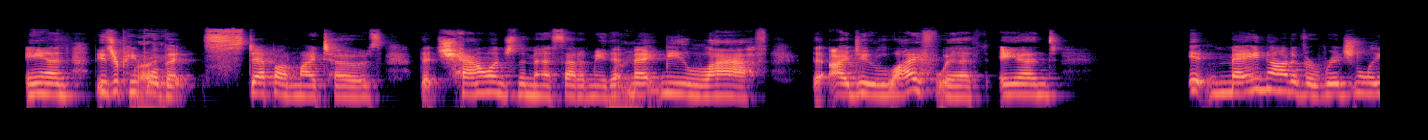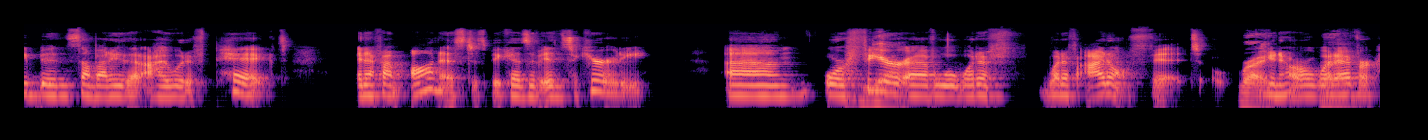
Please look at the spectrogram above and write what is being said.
And these are people Right. that step on my toes, that challenge the mess out of me, that Right. make me laugh, that I do life with. And it may not have originally been somebody that I would have picked. And if I'm honest, it's because of insecurity um, or fear of, well, what if, what if I don't fit, Right. you know, or whatever.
